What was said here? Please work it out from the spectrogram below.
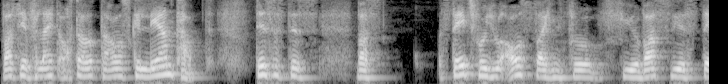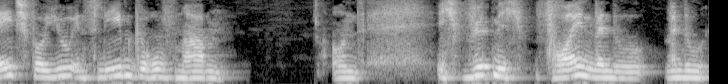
was ihr vielleicht auch daraus gelernt habt. Das ist das, was Stage for You auszeichnet, für, für was wir Stage for You ins Leben gerufen haben. Und ich würde mich freuen, wenn du, wenn du,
